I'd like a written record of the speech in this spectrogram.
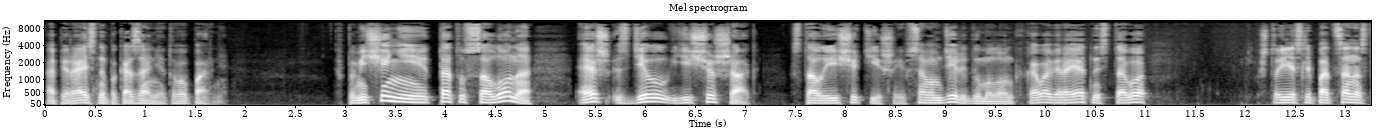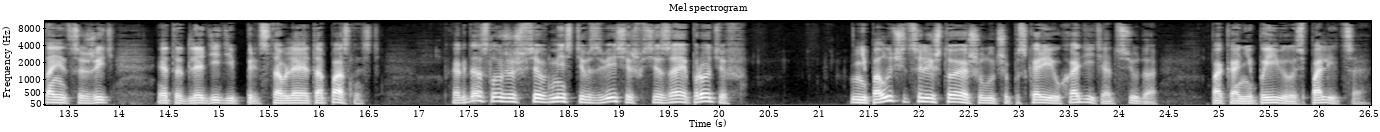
опираясь на показания этого парня. В помещении тату-салона Эш сделал еще шаг, стал еще тише, и в самом деле, думал он, какова вероятность того, что если пацан останется жить, это для Диди представляет опасность. Когда сложишь все вместе, взвесишь все за и против, не получится ли, что Эшу лучше поскорее уходить отсюда, пока не появилась полиция?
